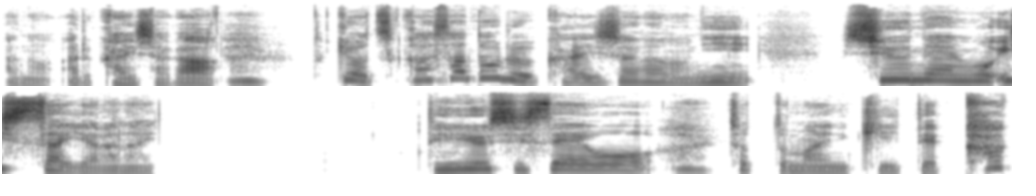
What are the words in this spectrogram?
あのある会社がはい。時を司る会社なのに周年を一切やらないっていう姿勢をはい。ちょっと前に聞いてかっ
